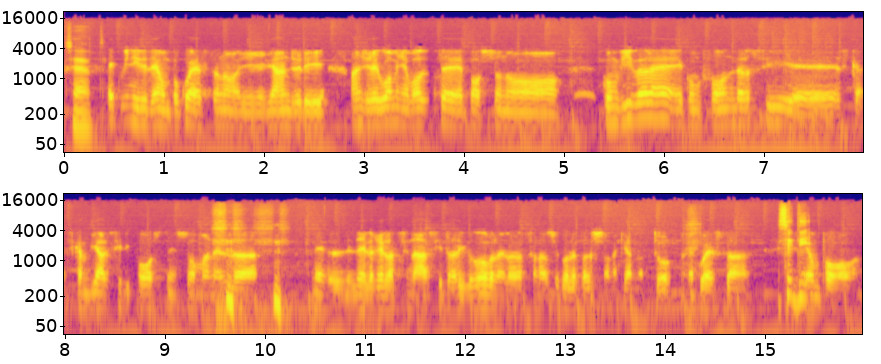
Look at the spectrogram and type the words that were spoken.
certo. E quindi l'idea è un po' questa, no? gli, gli angeli, angeli e uomini a volte possono convivere e confondersi e scambiarsi di posto insomma nel, nel, nel, relazionarsi tra di loro, nel relazionarsi con le persone che hanno attorno. E questa Senti, è un po'...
